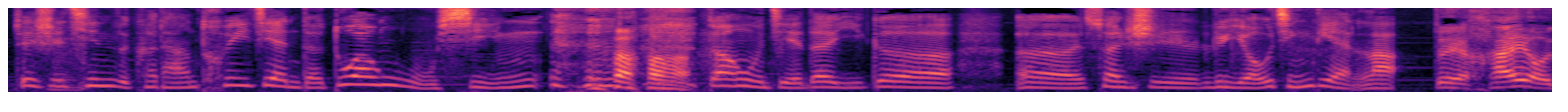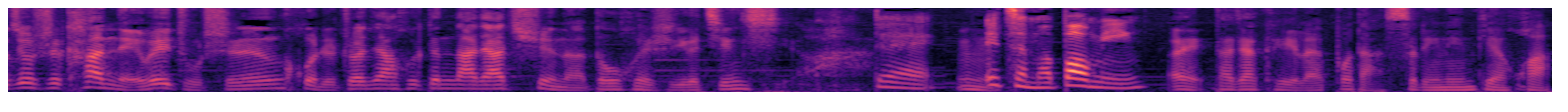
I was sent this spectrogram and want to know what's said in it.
这是亲子课堂推荐的端午行，端午节的一个呃算是旅游景点了。对，还有就是看哪位主持人或者专家会跟大家去呢，都会是一个惊喜啊！对，嗯哎，怎么报名？哎，大家可以来拨打四零零电话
